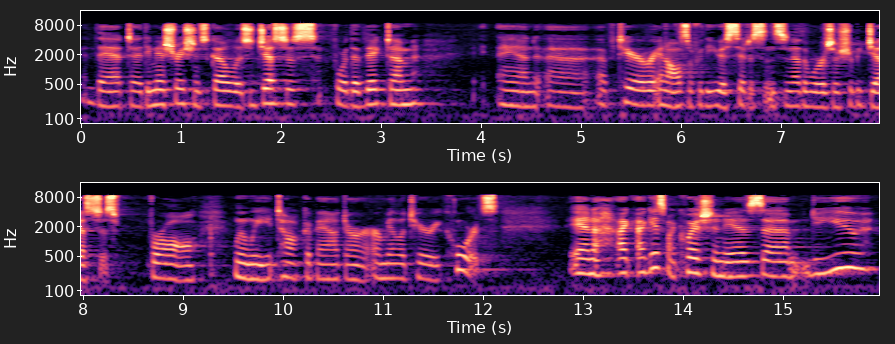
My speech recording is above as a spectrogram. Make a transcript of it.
that uh, the administration's goal is justice for the victim and uh, of terror and also for the U.S. citizens. In other words, there should be justice for all when we talk about our, our military courts. And I, I, guess my question is um, do you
